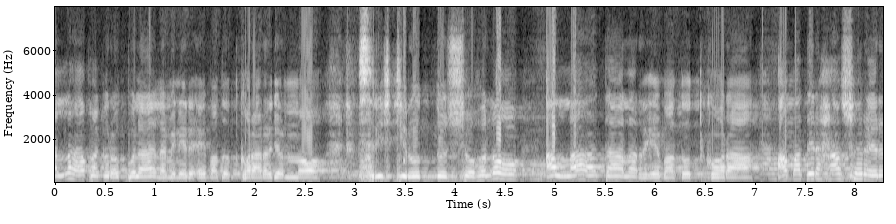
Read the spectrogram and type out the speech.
আল্লাহ পাক রব্বুল আলামিনের ইবাদত করার জন্য। সৃষ্টির উদ্দেশ্য হলো আল্লাহ তাআলার ইবাদত করা। আমাদের হাসরের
